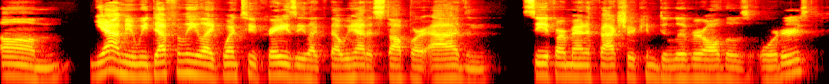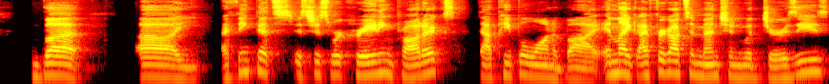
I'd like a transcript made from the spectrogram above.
um yeah, I mean we definitely like went too crazy like that. We had to stop our ads and see if our manufacturer can deliver all those orders. But uh I think that's it's just we're creating products that people want to buy. And like I forgot to mention with jerseys,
